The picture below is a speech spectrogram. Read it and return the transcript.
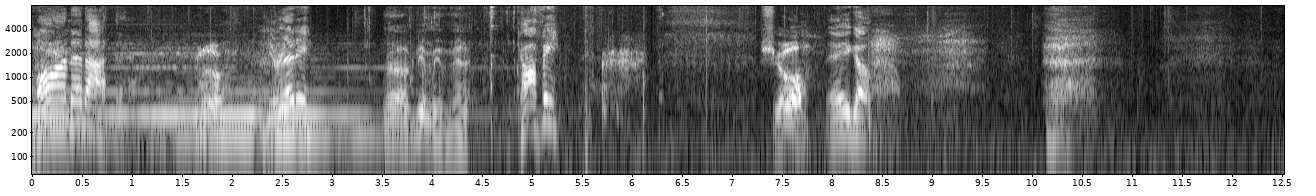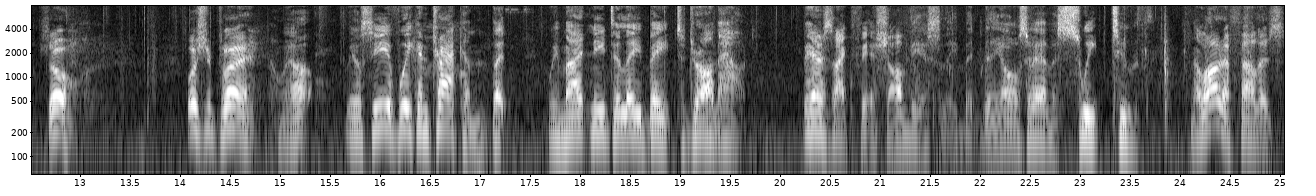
Morning, Arthur. You ready? No, give me a minute. Coffee? Sure. There you go. So, what's your plan? Well, we'll see if we can track him, but we might need to lay bait to draw him out. Bears like fish, obviously, but they also have a sweet tooth. A lot of fellas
